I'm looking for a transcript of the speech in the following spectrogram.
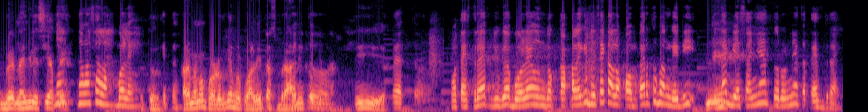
brand lain juga siap Nah, ya. nggak masalah, boleh. Betul. Gitu. Karena memang produknya berkualitas, berani kok Betul. kita. Iya. Betul. Mau test drive juga boleh untuk apalagi biasanya kalau compare tuh Bang Deddy, kita biasanya turunnya ke test drive.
